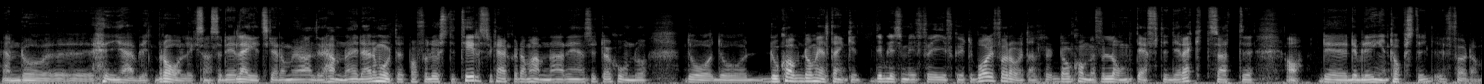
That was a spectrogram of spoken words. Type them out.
ändå eh, jävligt bra liksom så det läget ska de ju aldrig hamna i. Däremot ett par förluster till så kanske de hamnar i en situation då då, då, då kommer de helt enkelt, det blir som för IFK Göteborg förra året, att de kommer för långt efter direkt så att eh, ja, det, det blir ingen toppstrid för dem.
